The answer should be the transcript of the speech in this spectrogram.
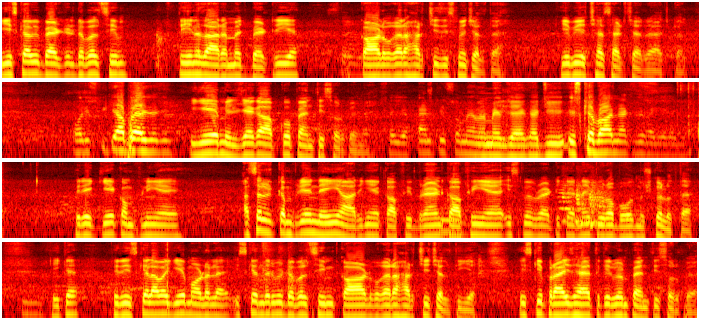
इसका भी बैटरी डबल सिम तीन हज़ार एम बैटरी है। कार्ड वगैरह हर चीज़ इसमें चलता है। ये भी अच्छा सेट चल रहा है आजकल। और इसकी क्या प्राइस है जी? ये मिल जाएगा आपको पैंतीस सौ रुपये में। सही है पैंतीस सौ में हमें मिल जाएगा जी। इसके बाद नेक्स्ट दिखाइएगा फिर एक ये कंपनी है। असल कंपनियाँ नहीं आ रही हैं काफ़ी ब्रांड काफ़ी हैं। इसमें वैरायटी करना ही पूरा बहुत मुश्किल होता है। ठीक है? फिर इसके अलावा ये मॉडल है इसके अंदर भी डबल सिम कार्ड वगैरह हर चीज़ चलती है। इसकी प्राइस है तकरीबन पैंतीस सौ रुपये।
